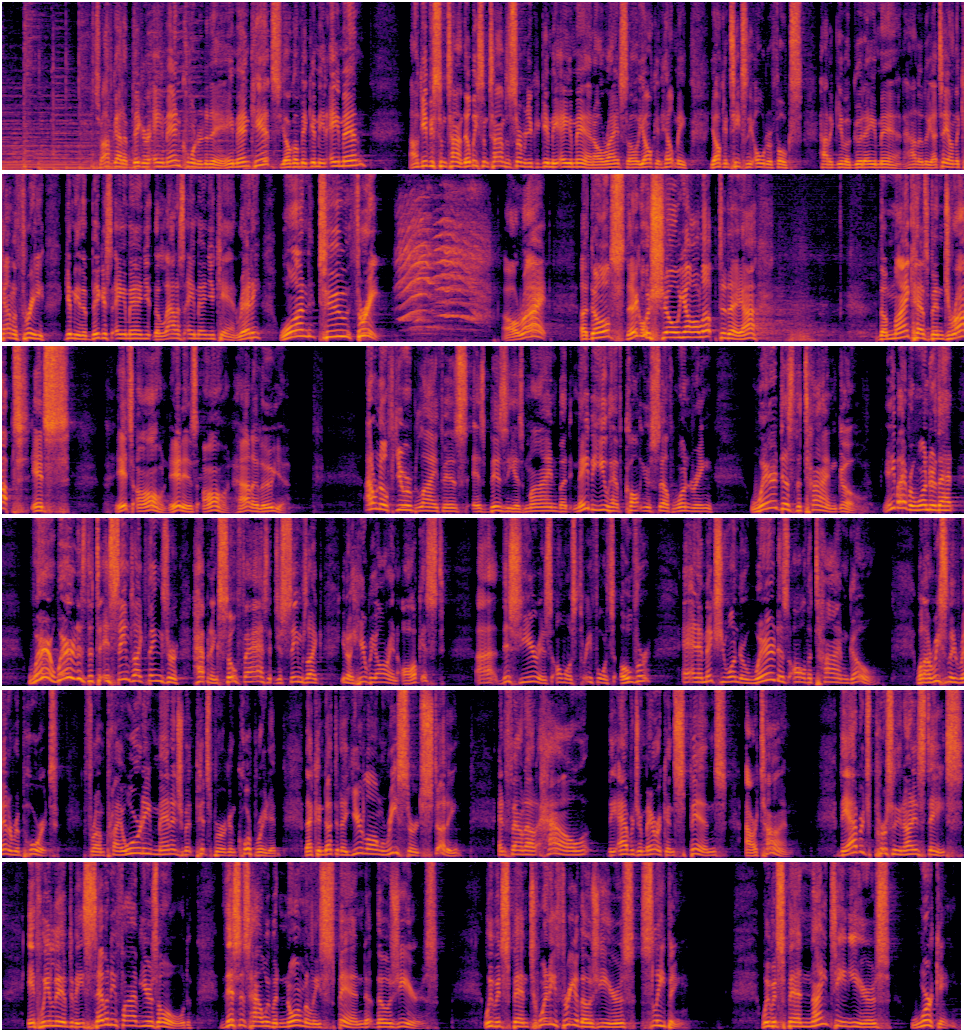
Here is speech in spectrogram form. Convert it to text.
So I've got a bigger amen corner today. Amen, kids? Y'all gonna be give me an amen? I'll give you some time. There'll be some times in sermon you could give me amen, all right? So y'all can help me. Y'all can teach the older folks how to give a good amen. Hallelujah. I tell you, on the count of three, give me the biggest amen, the loudest amen you can. Ready? One, two, three. Amen. All right. Adults, they're going to show y'all up today. The mic has been dropped. It's it's on. It is on. Hallelujah. I don't know if your life is as busy as mine, but maybe you have caught yourself wondering, where does the time go? Anybody ever wonder that? Where, where does the, t- it seems like things are happening so fast. It just seems like, you know, here we are in August. Uh, this year is almost three fourths over. And it makes you wonder, where does all the time go? Well, I recently read a report from Priority Management Pittsburgh Incorporated that conducted a year long research study and found out how the average American spends our time. The average person in the United States, if we live to be 75 years old, this is how we would normally spend those years. We would spend 23 of those years sleeping. We would spend 19 years working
